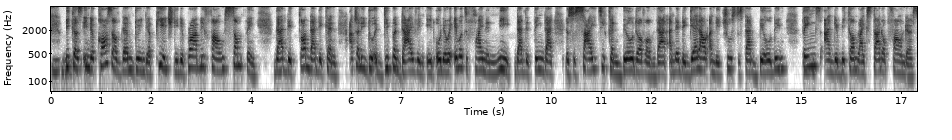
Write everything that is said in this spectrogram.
Mm-hmm. Because in the course of them doing their PhD, they probably found something that they thought that they can actually do a deeper deeper dive in it or they were able to find a need that they think that the society can build off of that and then they get out and they choose to start building things mm-hmm. and they become like startup founders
